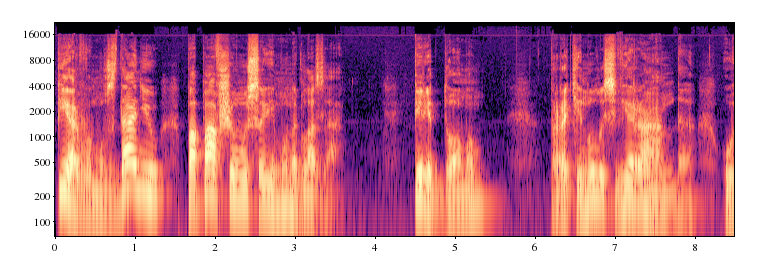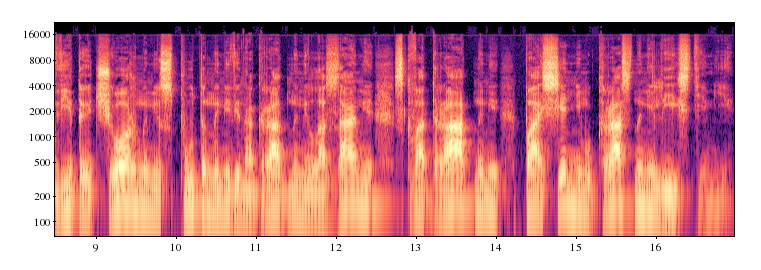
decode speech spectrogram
первому зданию, попавшемуся ему на глаза. Перед домом протянулась веранда, увитая черными спутанными виноградными лозами с квадратными по-осеннему красными листьями.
